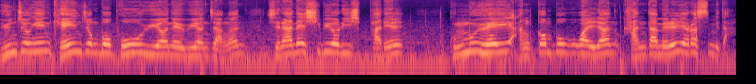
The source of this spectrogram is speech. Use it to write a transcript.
윤종인 개인정보보호위원회 위원장은 지난해 12월 28일 국무회의 안건 보고 관련 간담회를 열었습니다.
